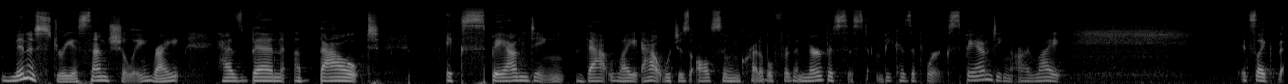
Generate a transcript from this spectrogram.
ministry essentially, right, has been about expanding that light out, which is also incredible for the nervous system because if we're expanding our light, it's like the,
